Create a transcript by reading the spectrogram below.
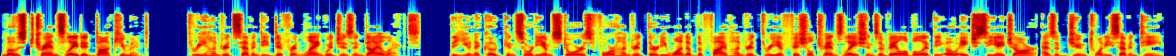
most translated document, 370 different languages and dialects. The Unicode Consortium stores 431 of the 503 official translations available at the OHCHR as of June 2017.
